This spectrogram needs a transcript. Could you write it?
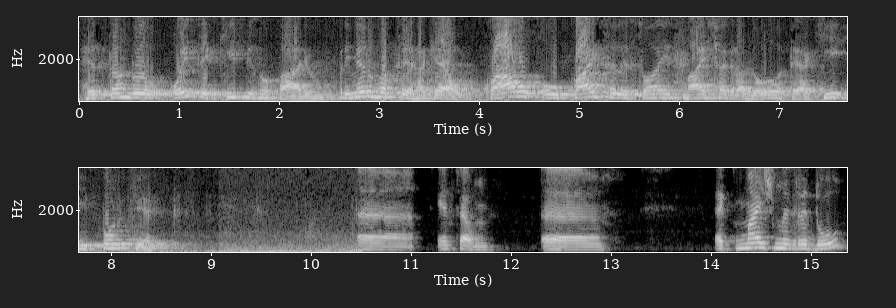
Restando oito equipes no páreo. Primeiro você, Raquel, qual ou quais seleções mais te agradou até aqui e por quê? Uh, então, uh, a que mais me agradou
